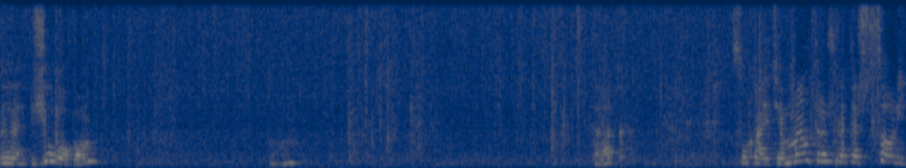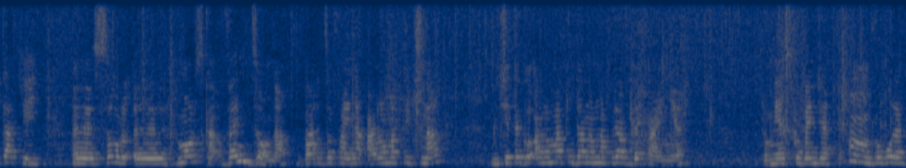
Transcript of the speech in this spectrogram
e, ziołową. Tak. Słuchajcie, mam troszkę też soli takiej, e, e, morska wędzona, bardzo fajna, aromatyczna, gdzie tego aromatu da nam naprawdę fajnie. To mięsko będzie, mm, w ogóle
